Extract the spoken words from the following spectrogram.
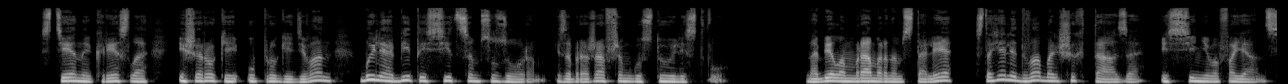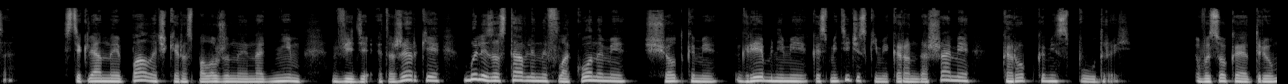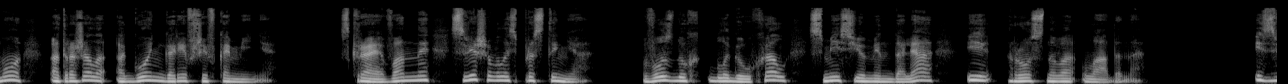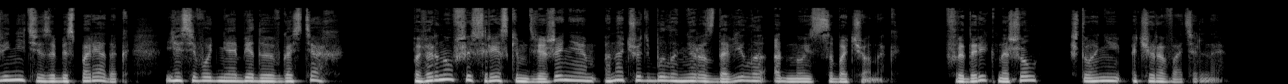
Стены, кресла и широкий упругий диван были обиты ситцем с узором, изображавшим густую листву. На белом мраморном столе стояли два больших таза из синего фаянса. Стеклянные палочки, расположенные над ним в виде этажерки, были заставлены флаконами, щетками, гребнями, косметическими карандашами, коробками с пудрой. Высокое трюмо отражало огонь, горевший в камине. С края ванны свешивалась простыня. Воздух благоухал смесью миндаля и росного ладана. «Извините за беспорядок, я сегодня обедаю в гостях». Повернувшись резким движением, она чуть было не раздавила одну из собачонок. Фредерик нашел, что они очаровательны.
